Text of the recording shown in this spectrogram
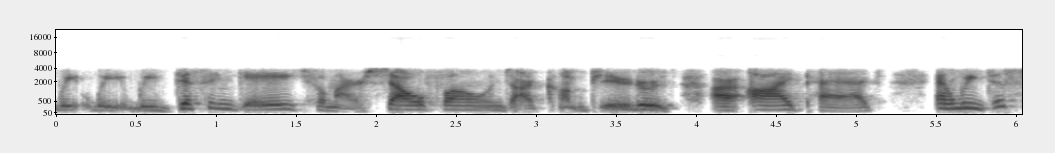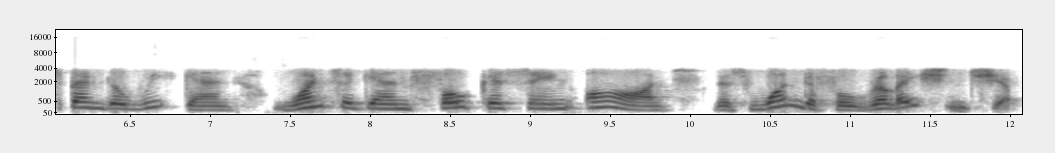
we, we, we disengage from our cell phones, our computers, our iPads, and we just spend the weekend once again focusing on this wonderful relationship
